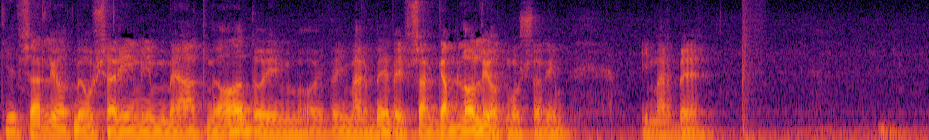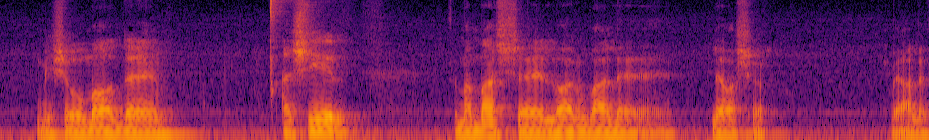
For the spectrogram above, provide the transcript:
כי אפשר להיות מאושרים עם מעט מאוד או עם, או עם הרבה, ואפשר גם לא להיות מאושרים עם הרבה. מישהו מאוד uh, עשיר, זה ממש uh, לא ערובה לאושר, באלף.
